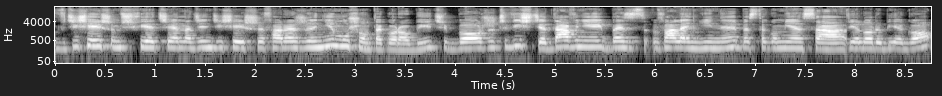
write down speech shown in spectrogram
w dzisiejszym świecie, na dzień dzisiejszy, farerzy nie muszą tego robić, bo rzeczywiście dawniej bez waleniny, bez tego mięsa wielorybiego,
